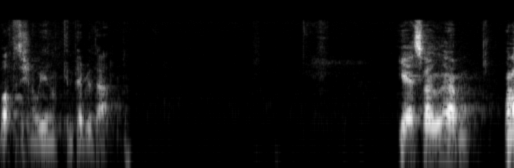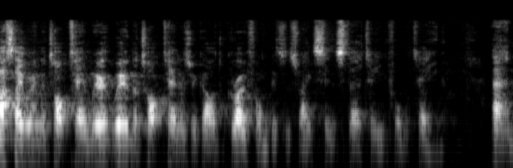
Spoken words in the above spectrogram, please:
what position are we in compared with that? Yeah, so um, when I say we're in the top 10, we're, we're in the top 10 as regards growth on business rates since 13, 14. Um,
